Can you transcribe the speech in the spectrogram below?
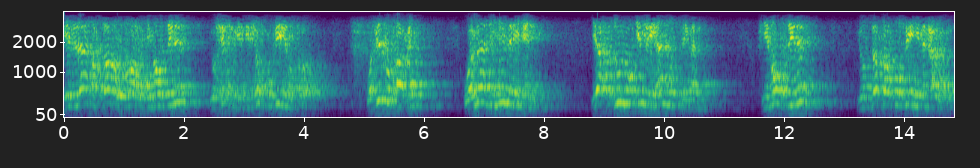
إلا نصره الله في موطن يحب يحب فيه نصره. وفي المقابل وما من امرئ يخذل امرئا مسلما في موطن ينتقص فيه من عرضه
